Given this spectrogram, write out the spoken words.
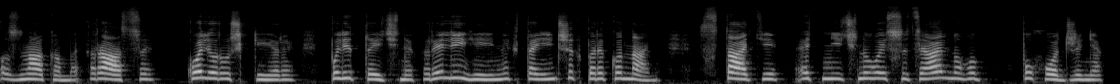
ознаками раси, кольору шкіри, політичних, релігійних та інших переконань, статі, етнічного і соціального походження,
